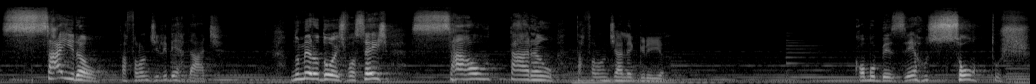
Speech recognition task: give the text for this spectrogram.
sairão, está falando de liberdade. Número dois, vocês saltarão, está falando de alegria, como bezerros soltos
